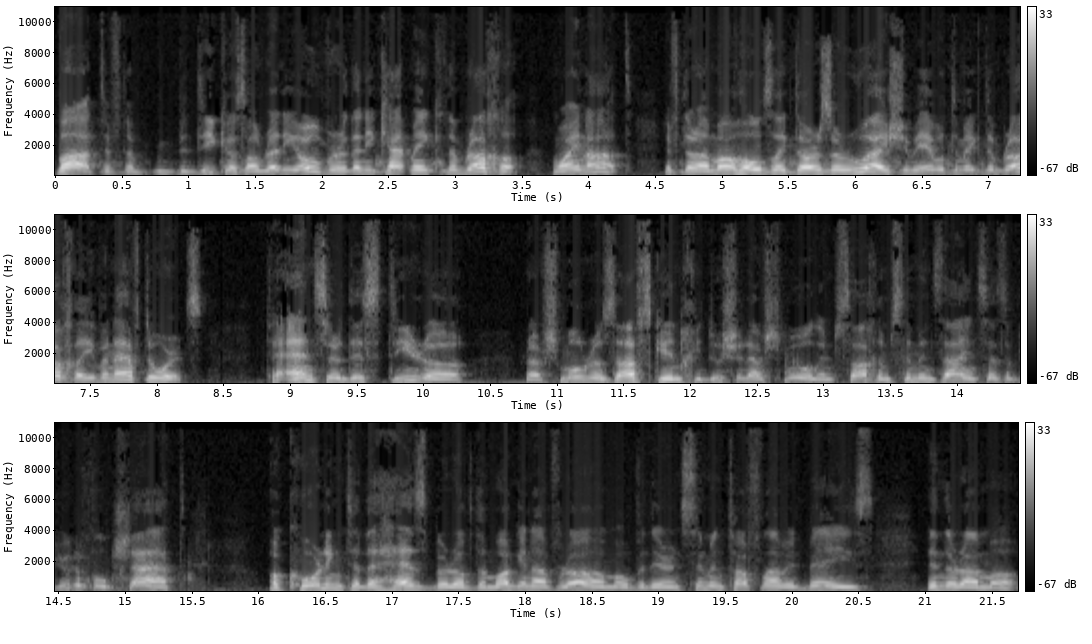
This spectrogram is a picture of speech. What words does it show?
But if the Bedika is already over, then he can't make the bracha. Why not? If the Ramah holds like the Ohr Zarua, he should be able to make the bracha even afterwards. To answer this stira, Rav Shmuel Rozovsky in Chidush Rav Shmuel in Psachim Simon Zayin says a beautiful pshat according to the Hezber of the Magen Avram over there in Simon Taflamid Beis in the Ramah.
